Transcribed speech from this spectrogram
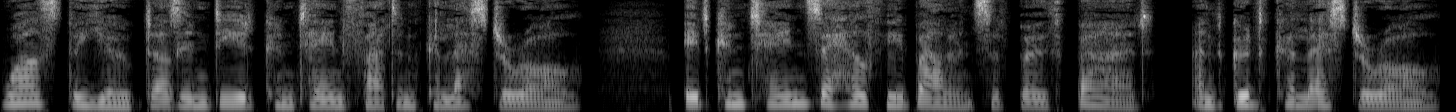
Whilst the yolk does indeed contain fat and cholesterol, it contains a healthy balance of both bad and good cholesterol,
